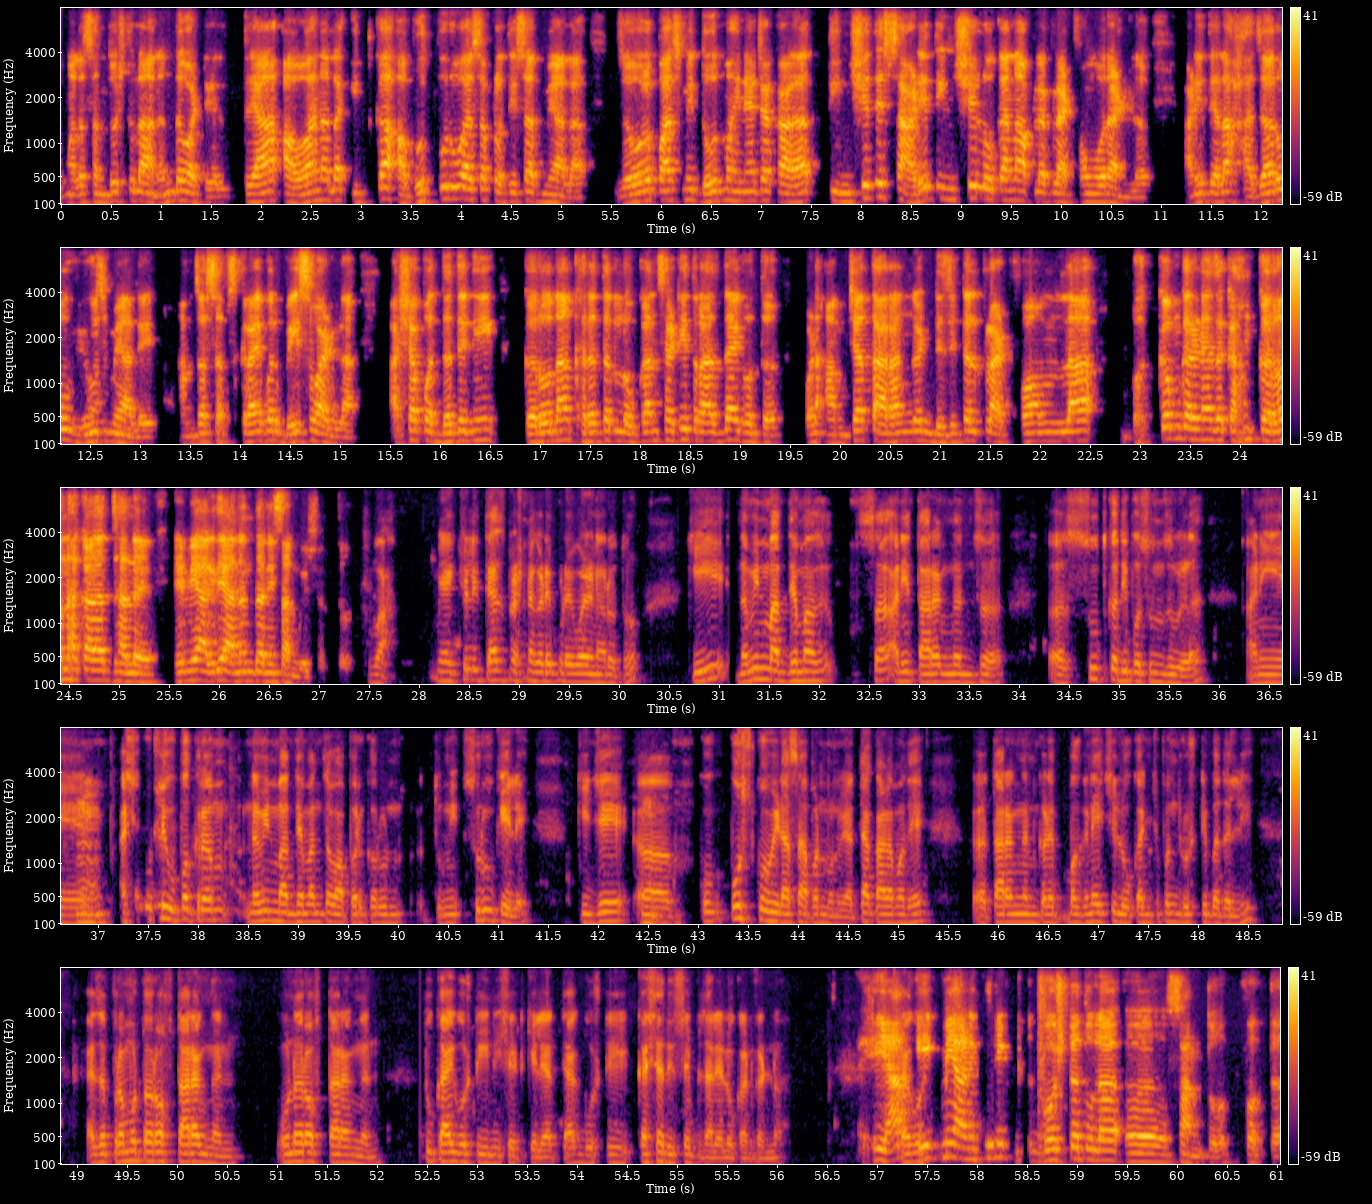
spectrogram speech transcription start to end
मला संतोष तुला आनंद वाटेल. त्या आव्हानाला इतका अभूतपूर्व असा प्रतिसाद मिळाला. जवळपास मी दोन महिन्याच्या काळात तीनशे ते साडेतीनशे लोकांना आपल्या प्लॅटफॉर्मवर आणलं आणि त्याला हजारो व्ह्यूज मिळाले. आमचा सबस्क्रायबर बेस वाढला. अशा पद्धतीने करोना खर तर लोकांसाठी त्रासदायक होतं पण आमच्या तारांगण डिजिटल प्लॅटफॉर्मला भक्कम करण्याचं काम करोना काळात झालंय हे मी अगदी आनंदाने सांगू शकतो. वा. मी ऍक्च्युली त्याच प्रश्नाकडे पुढे वळणार होतो की नवीन माध्यमाचं आणि तारांगणचं सूत कधीपासून जुळलं आणि असे कुठले उपक्रम नवीन माध्यमांचा वापर करून तुम्ही सुरू केले की जे पोस्ट कोविड असं आपण म्हणूया त्या काळामध्ये तारांगणकडे बघण्याची लोकांची पण दृष्टी बदलली. As a promoter of Tarangan owner of Tarangan तू काय गोष्टी इनिशिएट केल्या त्या गोष्टी कशा रिसेप्ट झाल्या लोकांकडनं? या एक मी आणखी एक गोष्ट तुला सांगतो फक्त.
